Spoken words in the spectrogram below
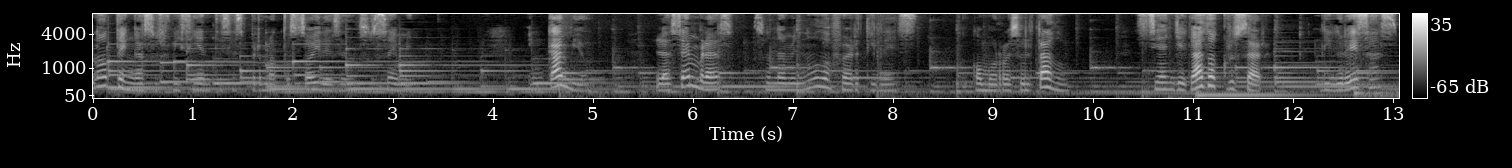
no tenga suficientes espermatozoides en su semen. En cambio, las hembras son a menudo fértiles. Como resultado, se han llegado a cruzar ligresas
